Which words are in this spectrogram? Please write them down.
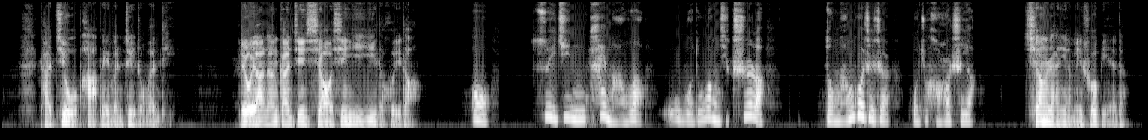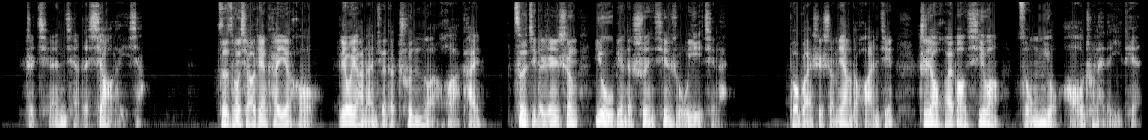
他就怕被问这种问题。刘亚楠赶紧小心翼翼地回道：“哦，最近太忙了，我都忘记吃了。等忙过这阵儿，我就好好吃药。”羌然也没说别的，只浅浅的笑了一下。自从小店开业后，刘亚楠觉得春暖花开，自己的人生又变得顺心如意起来。不管是什么样的环境，只要怀抱希望，总有熬出来的一天。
